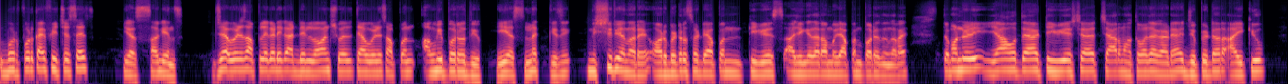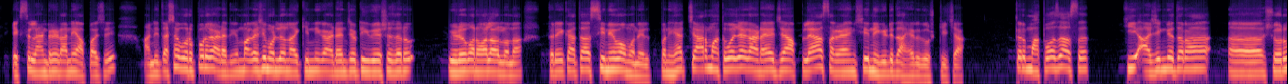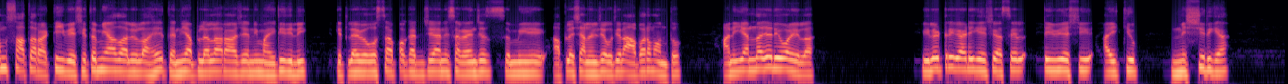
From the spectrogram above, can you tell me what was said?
भरपूर काही फीचर्स आहेत. येस अगेन्स ज्यावेळेस आपल्याकडे गाडी लॉन्च होईल त्यावेळेस आपण आम्ही परत येऊ. येस नक्कीच. निश्चित येणार आहे. ऑर्बिटरसाठी आपण टी व्ही एस अजिंक्यदारामध्ये आपण परत येणार आहे. तर मंडळी या होत्या टी व्ही एसच्या चार महत्त्वाच्या गाड्या Jupiter iQube XL hundred आणि अपाचे आणि तशा भरपूर गाड्या आहेत. मी मागाशी म्हटलं ना की मी गाड्यांच्या टी व्ही एसच्या जर व्हिडिओ बनवायला लागलो ना तर एक आता सिनेमा म्हणेल पण ह्या चार महत्त्वाच्या गाड्या आहेत ज्या आपल्या सगळ्यांशी निगडीत आहेत गोष्टीच्या. तर महत्त्वाचं असं की Ajinkyatara showroom Satara T V S इथं मी आज आलेलो आहे. त्यांनी आपल्याला राज यांनी माहिती दिली. इथल्या व्यवस्थापकांचे आणि सगळ्यांचेच मी आपल्या चॅनलच्या वतीने आभार मानतो. आणि यंदाच्या दिवाळीला इलेक्ट्रिक गाडी घ्यायची असेल टी व्ही एसची आय क्यूब निश्चित घ्या.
